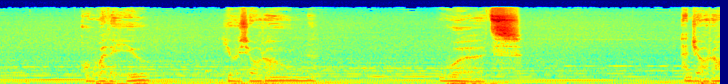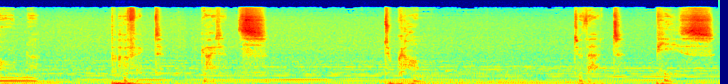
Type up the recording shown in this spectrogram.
or whether you use your own words and your own perfect guidance to come to that peace.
